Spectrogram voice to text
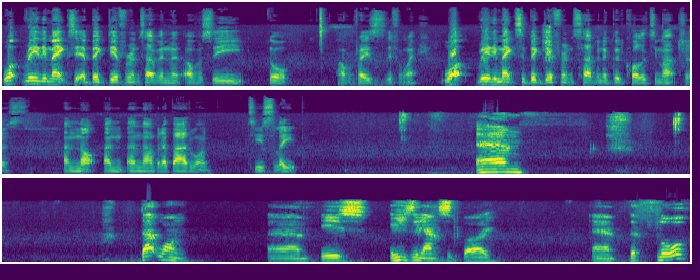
what really makes it a big difference having obviously or I'll phrase it a different way. What really makes a big difference having a good quality mattress? And not and, and having a bad one to sleep? Um, that one um, is easily answered by um, the floor.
